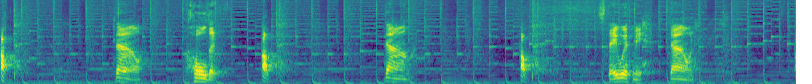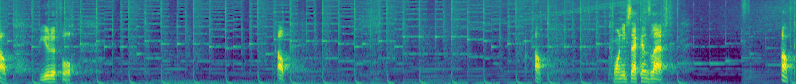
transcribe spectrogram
up, down, hold it, up, down, up. Stay with me, down, up, beautiful up, up. 20 seconds left. Up,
